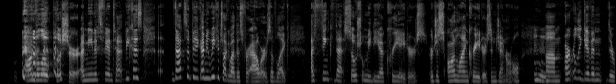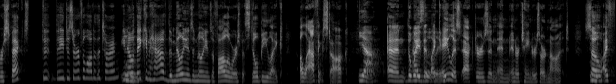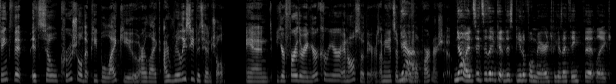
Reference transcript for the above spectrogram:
envelope pusher. I mean, it's fantastic because uh, that's a big. I mean, we could talk about this for hours. Of like, I think that social media creators or just online creators in general Mm-hmm. um, aren't really given the respect that they deserve a lot of the time. You know, mm-hmm. they can have the millions and millions of followers, but still be like a laughing stock Yeah. and the way that like A-list actors and, and entertainers are not. So mm-hmm. I think that it's so crucial that people like you are like, I really see potential and you're furthering your career and also theirs. I mean, it's a Yeah. beautiful partnership. No, it's it's like this beautiful marriage because I think that like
